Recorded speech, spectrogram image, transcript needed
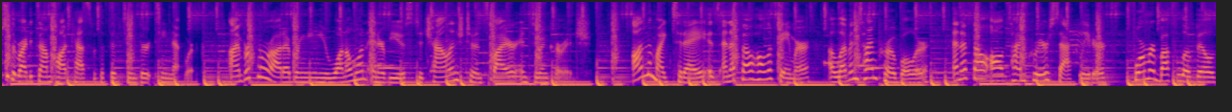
to the Write It Down podcast with the 1513 Network. I'm Brooke Murata, bringing you one on one interviews to challenge, to inspire, and to encourage. On the mic today is NFL Hall of Famer, 11 time Pro Bowler, NFL all time career sack leader, former Buffalo Bills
